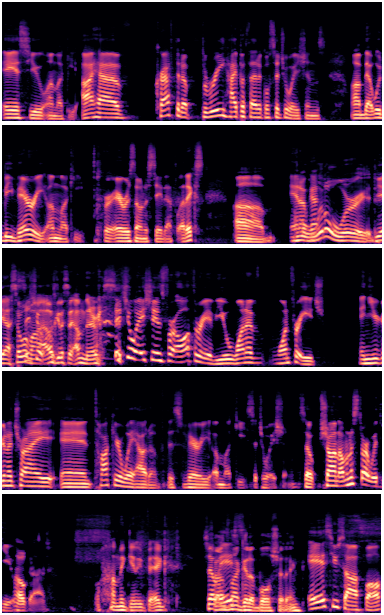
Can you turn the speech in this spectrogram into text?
ASU unlucky. I have crafted up three hypothetical situations um, that would be very unlucky for Arizona State athletics. Um, and I'm I've a got little worried. yeah, so am I. I was gonna say I'm nervous. situations for all three of you, one of one for each, and you're gonna try and talk your way out of this very unlucky situation. So, Sean, I'm gonna start with you. oh God, I'm the guinea pig. so, Sean's AS- not good at bullshitting. ASU softball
